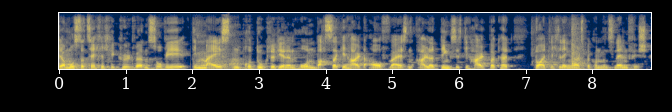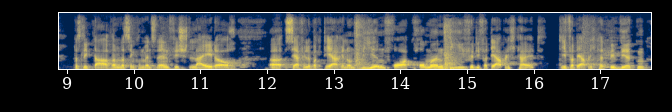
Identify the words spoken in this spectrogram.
Der muss tatsächlich gekühlt werden, so wie die meisten Produkte, die einen hohen Wassergehalt aufweisen. Allerdings ist die Haltbarkeit deutlich länger als bei konventionellen Fisch. Das liegt daran, dass in konventionellen Fisch leider auch äh, sehr viele Bakterien und Viren vorkommen, die für die Verderblichkeit die Verderblichkeit bewirken.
